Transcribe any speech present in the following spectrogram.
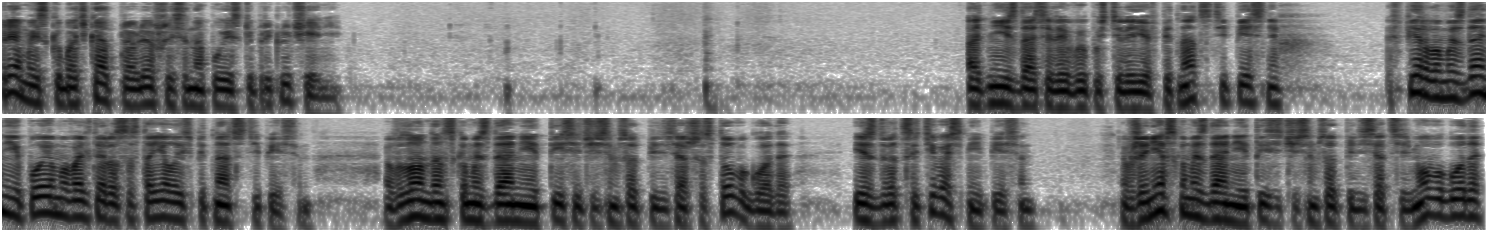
прямо из кабачка отправлявшийся на поиски приключений. Одни издатели выпустили ее в 15 песнях. В первом издании поэма Вольтера состояла из 15 песен. В лондонском издании 1756 года из 28 песен в Женевском издании 1757 года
